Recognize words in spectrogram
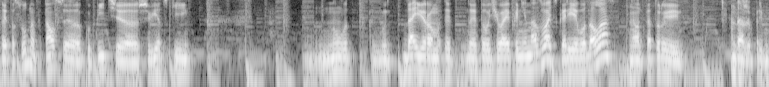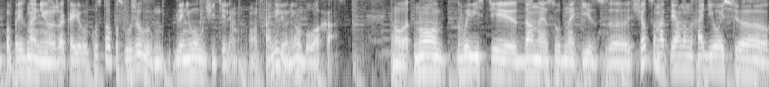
это судно пытался купить э, шведский ну вот как бы дайвером этого человека не назвать, скорее водолаз, вот, который даже при, по признанию Жака Ева Кусто послужил для него учителем. Вот, фамилия у него была Хас. Вот. Но вывести данное судно из э, Щетсона, где оно находилось, э,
